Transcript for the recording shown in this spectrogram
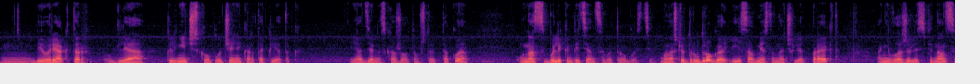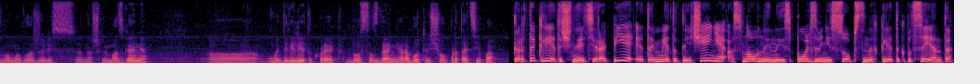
биореактор для клинического получения КРТ-клеток. Я отдельно скажу о том, что это такое. У нас были компетенции в этой области. Мы нашли друг друга и совместно начали этот проект. Они вложились финансово, мы вложились нашими мозгами. А, мы довели этот проект до создания работающего прототипа. Картоклеточная терапия – это метод лечения, основанный на использовании собственных клеток пациента.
